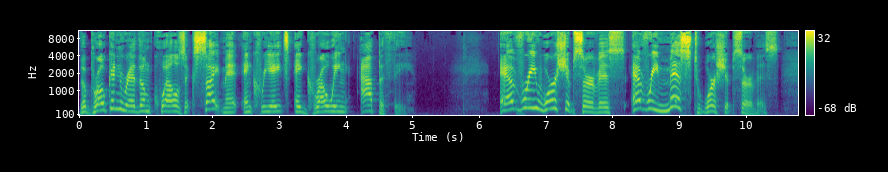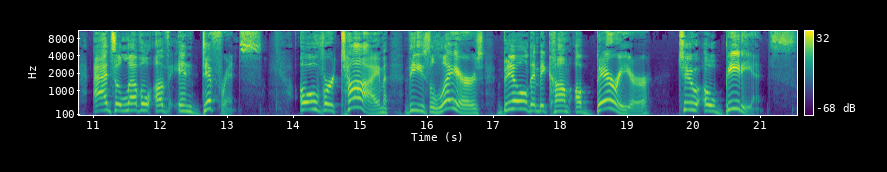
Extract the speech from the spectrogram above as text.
the broken rhythm quells excitement and creates a growing apathy. Every worship service, every missed worship service adds a level of indifference over time, these layers build and become a barrier to obedience.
